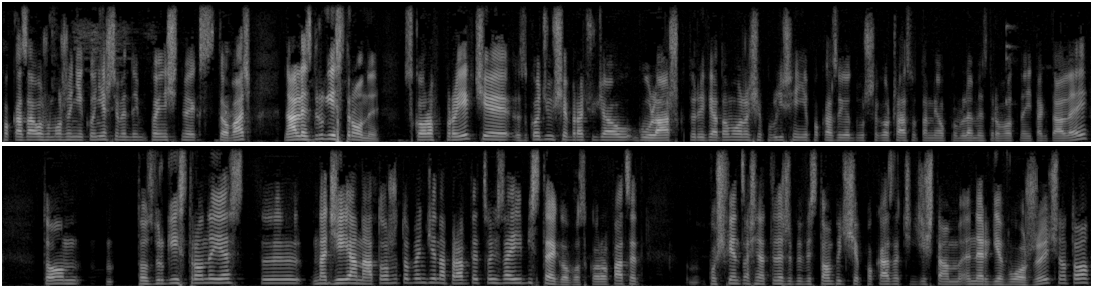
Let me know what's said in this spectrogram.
pokazało, że może niekoniecznie będę powinien się tym ekscytować, no ale z drugiej strony, skoro w projekcie zgodził się brać udział Gulasz, który wiadomo, że się publicznie nie pokazuje od dłuższego czasu, tam miał problemy zdrowotne i tak dalej, to, to z drugiej strony jest y, nadzieja na to, że to będzie naprawdę coś zajebistego, bo skoro facet poświęca się na tyle, żeby wystąpić, się pokazać i gdzieś tam energię włożyć, no to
